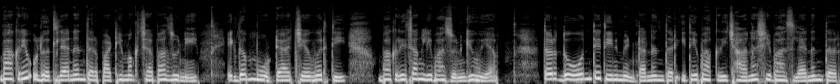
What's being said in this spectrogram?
भाकरी उलटल्यानंतर पाठीमागच्या बाजूने एकदम मोठ्या आचेवरती भाकरी चांगली भाजून घेऊया. तर दोन ते तीन मिनटानंतर इथे भाकरी छान अशी भाजल्यानंतर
